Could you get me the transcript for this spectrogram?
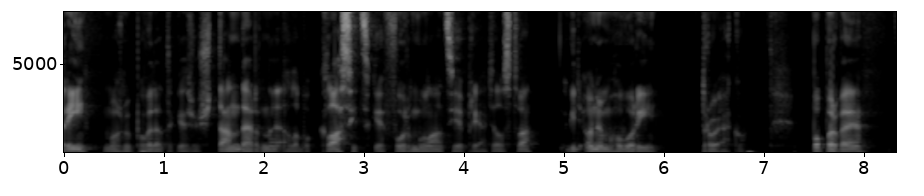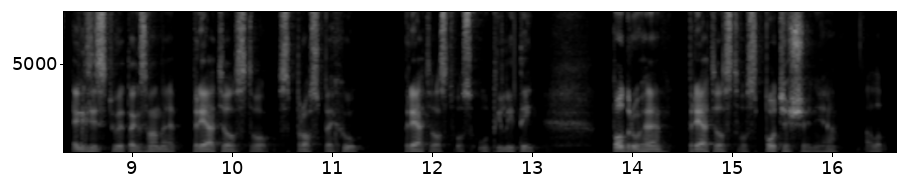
tri, môžeme povedať také, že štandardné alebo klasické formulácie priateľstva, kde o ňom hovorí trojako. Poprvé, existuje tzv. priateľstvo z prospechu, priateľstvo z utility, po druhé, priateľstvo z potešenia, alebo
